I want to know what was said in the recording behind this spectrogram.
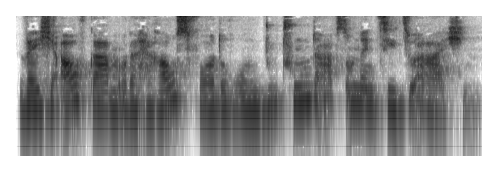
welche Aufgaben oder Herausforderungen du tun darfst, um dein Ziel zu erreichen.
